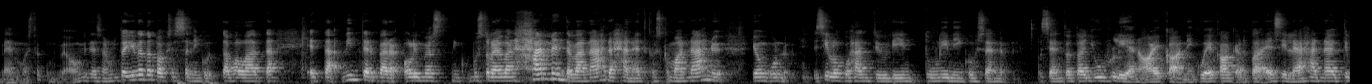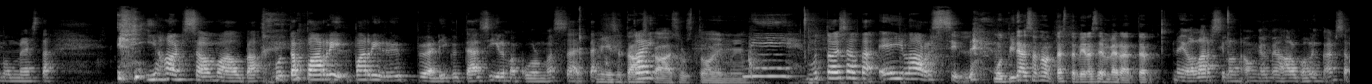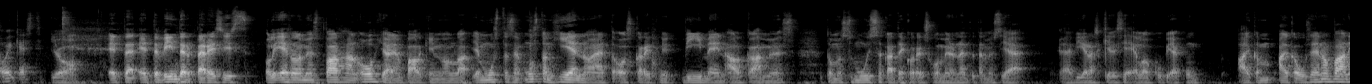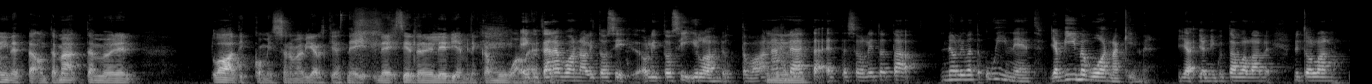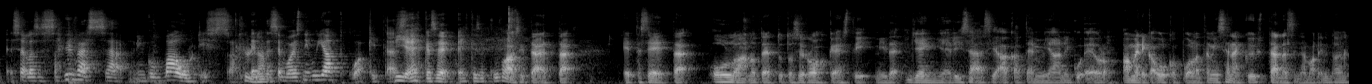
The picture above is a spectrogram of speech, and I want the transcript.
Mä en muista, miten se on. Mutta joka tapauksessa niin kuin, tavallaan, että, että Winterberg oli myös, niin kuin, musta oli aivan hämmentävää nähdä hänet, koska mä oon nähnyt jonkun, silloin kun hän tyyliin tuli niin kuin sen, sen tota, juhlien aikaan niin kuin eka kertaa esille, ja hän näytti mun mielestä ihan samalta, mutta pari, pari ryppyä niin kuin tää silmäkulmassa. Että Niin se taskaisuus toimii. Niin, mutta toisaalta ei Larsille. Mutta pitää sanoa tästä vielä sen verran, että No joo, Larsilla on ongelmia alkoholin kanssa oikeasti. Joo. Että, että Winterberg siis oli ehdolla myös parhaan ohjaajan palkinnolla. Ja musta, se, musta on hienoa, että Oscarit nyt viimein alkaa myös tuommoissa muissa kategorioissa huomioida näitä tämmöisiä vieraskielisiä elokuvia, kun aika, aika usein on vaan niin, että on tämä tämmöinen laatikko, missä nämä vieraskieliset, ne, ei- ne, sieltä ne ei leviä minnekään muualle. Eikö Että- tänä vuonna oli tosi, oli tosi ilahduttavaa mm. nähdä, että, että se oli tota, ne olivat uineet. Ja viime vuonnakin. Ja, ja niin kuin tavallaan nyt ollaan sellaisessa hyvässä niin kuin vauhdissa, Kyllä. että se voisi niin kuin jatkuakin tässä. Niin, ehkä se, ehkä se kuvaa sitä, että, että se, että ollaan otettu tosi rohkeasti niitä jengiä lisää siihen akatemiaan niin kuin Euro- Amerikan ulkopuolelta, niin se näkyy just tällaisina valintoina.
